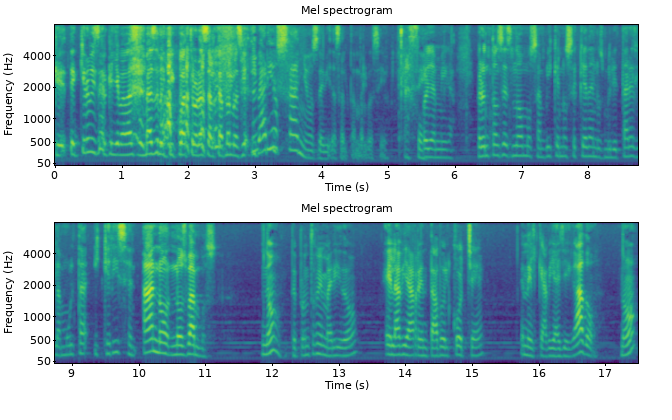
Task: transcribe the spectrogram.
que te quiero avisar que llevabas más de 24 horas saltando al vacío y varios años de vida saltando al vacío. Así. Oye, amiga, pero entonces no, Mozambique no se queda en los militares la multa y ¿qué dicen? Ah, no, nos vamos. No, de pronto mi marido, él había rentado el coche en el que había llegado, ¿no?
